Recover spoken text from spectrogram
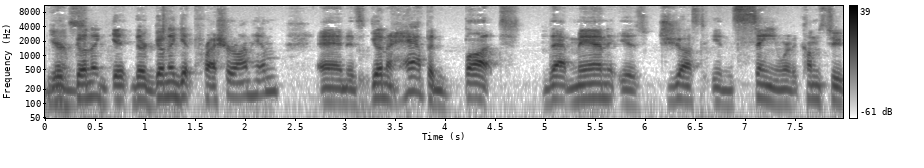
You're gonna get they're gonna get pressure on him, and it's gonna happen. But that man is just insane when it comes to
